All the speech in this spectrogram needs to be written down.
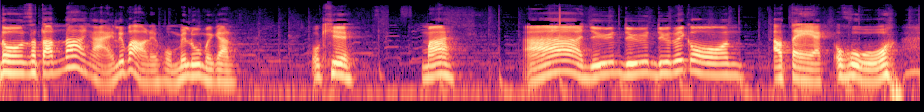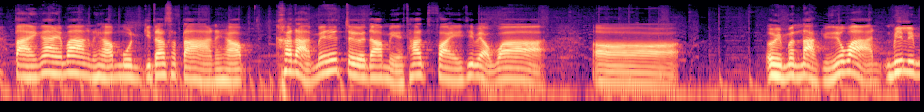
โดนสตันหน้าหงายหรือเปล่าเนี่ยผมไม่รู้เหมือนกัน โอเค มา อ่า ยืนยืนยืนไว้ก่อน เอาแตก โอ้โห ตายง่ายมากนะครับ มูลกีตาร์สตาร์นะครับ ขนาดไม่ได้เจอดาเมจธาตุไฟที่แบบว่า เออ เอ้ยมันหนักอยู่นี่หว่ามิลิม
